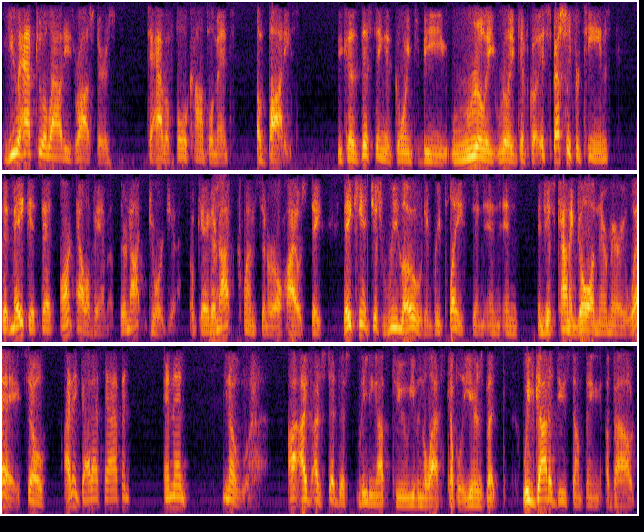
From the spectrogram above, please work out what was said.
you have to allow these rosters to have a full complement of bodies because this thing is going to be really, really difficult, especially for teams that make it that aren't Alabama. They're not Georgia. Okay. They're not Clemson or Ohio State. They can't just reload and replace and, and, and, and just kind of go on their merry way. So I think that has to happen. And then, you know, I, I've, I've said this leading up to even the last couple of years, but we've got to do something about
